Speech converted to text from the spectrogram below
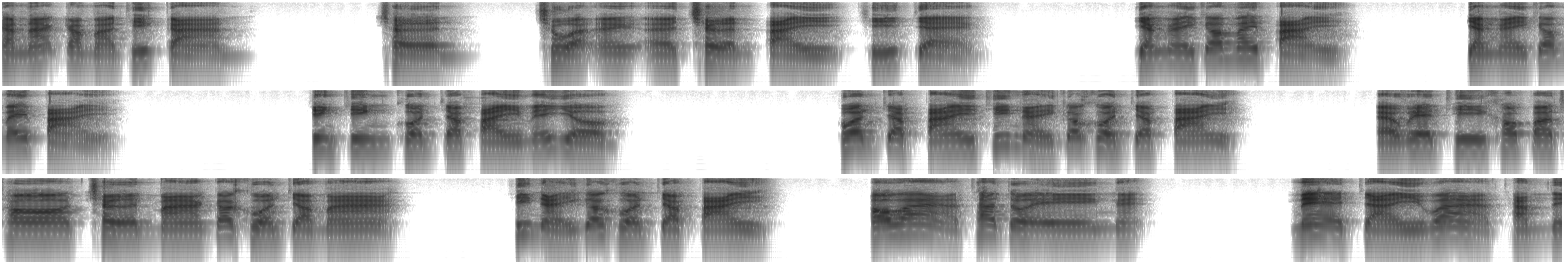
คณะกรรมาธิการเชิญชวนเเชิญไปชี้แจง ยังไงก็ไม่ไป ยังไงก็ไม่ไป จริง ๆ ควรจะไปไหมโยม ควรจะไปที่ไหนก็ควรจะไป แต่เวทีคอปทเชิญมาก็ควรจะมา ที่ไหนก็ควรจะไป เพราะว่าถ้าตัวเองเนี่ยแน่ใจว่าทำใน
